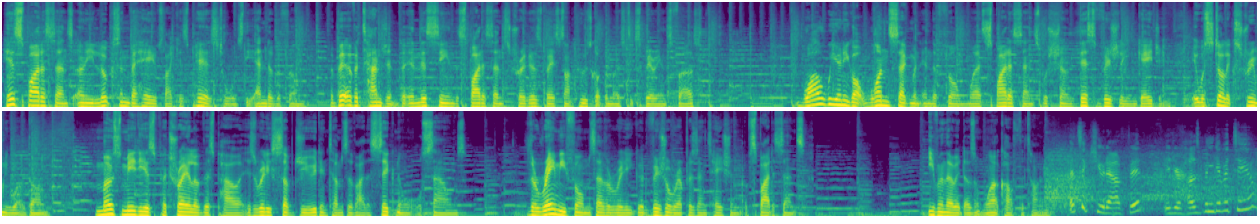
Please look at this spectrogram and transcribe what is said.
His spider sense only looks and behaves like his peers towards the end of the film. A bit of a tangent, but in this scene the spider sense triggers based on who's got the most experience first. While we only got one segment in the film where spider sense was shown this visually engaging, it was still extremely well done. Most media's portrayal of this power is really subdued in terms of either signal or sounds. The Raimi films have a really good visual representation of spider sense, even though it doesn't work half the time. That's a cute outfit. Did your husband give it to you?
